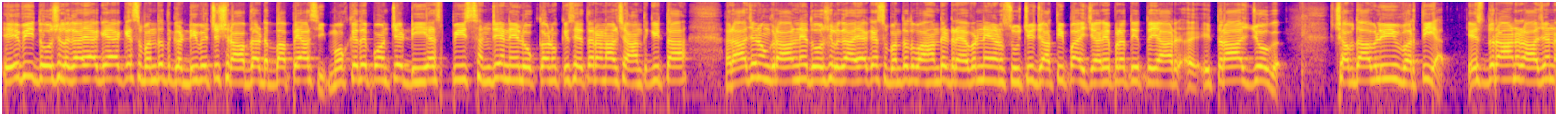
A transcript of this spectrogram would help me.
ਇਹ ਵੀ ਦੋਸ਼ ਲਗਾਇਆ ਗਿਆ ਕਿ ਸੰਬੰਧਿਤ ਗੱਡੀ ਵਿੱਚ ਸ਼ਰਾਬ ਦਾ ਡੱਬਾ ਪਿਆ ਸੀ। ਮੌਕੇ ਤੇ ਪਹੁੰਚੇ ਡੀਐਸਪੀ ਸੰਜੇ ਨੇ ਲੋਕਾਂ ਨੂੰ ਕਿਸੇ ਤਰ੍ਹਾਂ ਨਾਲ ਸ਼ਾਂਤ ਕੀਤਾ। ਰਾਜਨ ਉਂਗਰਾਲ ਨੇ ਦੋਸ਼ ਲਗਾਇਆ ਕਿ ਸੰਬੰਧਿਤ ਵਾਹਨ ਦੇ ਡਰਾਈਵਰ ਨੇ ਅਨੁਸੂਚਿਤ ਜਾਤੀ ਭਾਈਚਾਰੇ ਪ੍ਰਤੀ ਤਿਆਰ ਇਤਰਾਜ਼ਯੋਗ ਸ਼ਬਦਾਵਲੀ ਵਰਤੀ ਹੈ। ਇਸ ਦੌਰਾਨ ਰਾਜਨ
